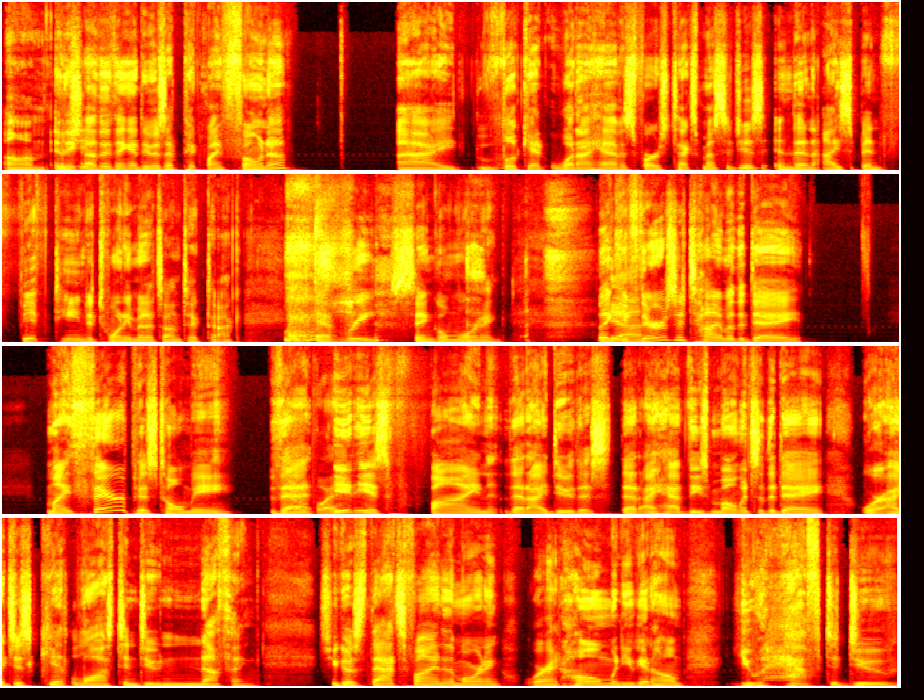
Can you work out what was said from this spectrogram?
Um, and But the you- other thing I do is I pick my phone up, I look at what I have as far as text messages, and then I spend 15 to 20 minutes on TikTok every single morning. Like Yeah. if there's a time of the day, my therapist told me that Oh, it is fine that I do this, that I have these moments of the day where I just get lost and do nothing. She goes, That's fine in the morning or at home when you get home. You have to do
